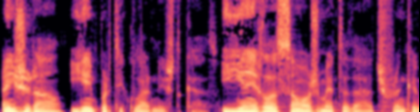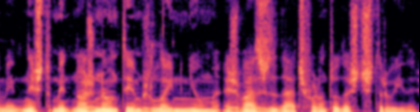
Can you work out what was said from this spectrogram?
Em geral e em particular neste caso. E em relação aos metadados, francamente, neste momento nós não temos lei nenhuma. As bases de dados foram todas destruídas.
